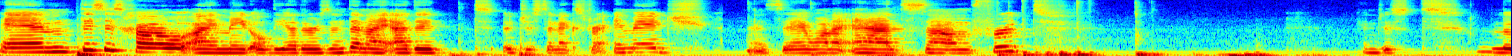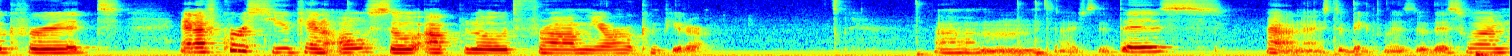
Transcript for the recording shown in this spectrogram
and this is how I made all the others and then I added just an extra image. Let's say I want to add some fruit. And just look for it. And of course you can also upload from your computer. Um, so let's do this. Oh no it's too big. Let's do this one.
